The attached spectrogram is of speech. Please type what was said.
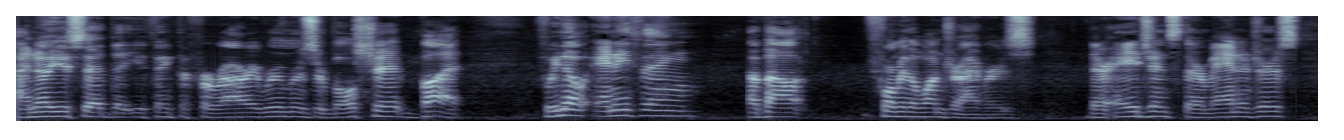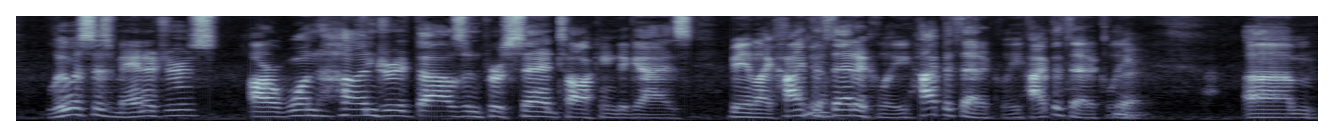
I know you said that you think the Ferrari rumors are bullshit, but if we know anything about Formula One drivers, their agents, their managers, Lewis's managers are 100,000% talking to guys, being like, hypothetically, yeah. hypothetically, hypothetically, right. um,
